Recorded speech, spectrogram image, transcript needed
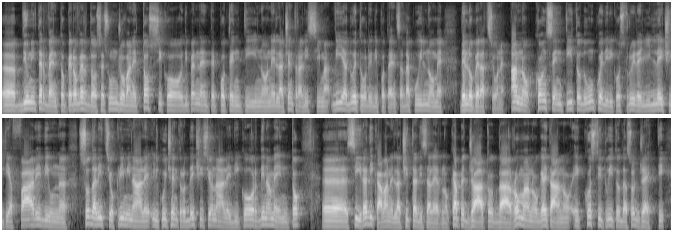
eh, di un intervento per overdose su un giovane tossicodipendente potentino nella centralissima via Due Torri di Potenza, da cui il nome dell'operazione. Hanno consentito dunque di ricostruire gli illeciti affari di un sodalizio criminale il cui centro decisionale di coordinamento eh, si radicava nella città di Salerno, capeggiato da Romano Gaetano e costituito da soggetti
